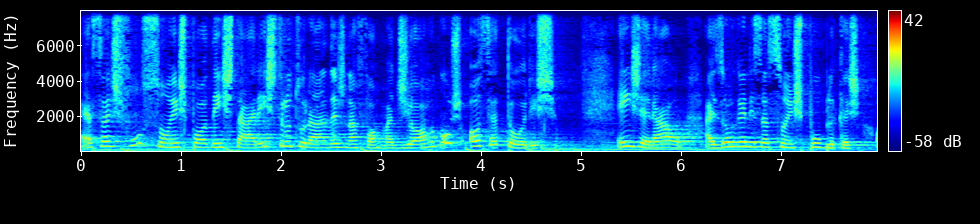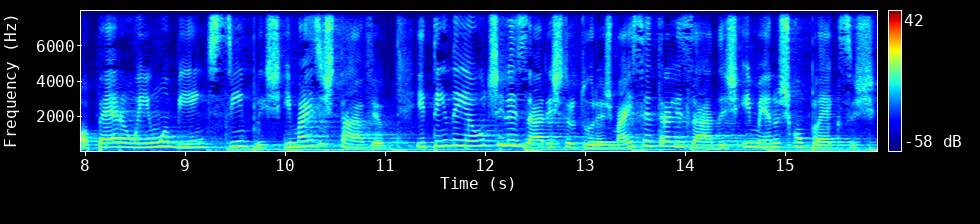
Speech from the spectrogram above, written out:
essas funções podem estar estruturadas na forma de órgãos ou setores. Em geral, as organizações públicas operam em um ambiente simples e mais estável e tendem a utilizar estruturas mais centralizadas e menos complexas,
